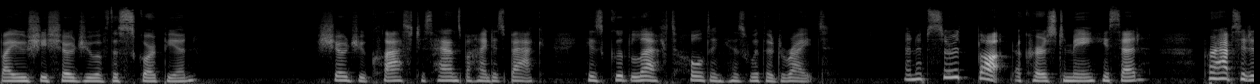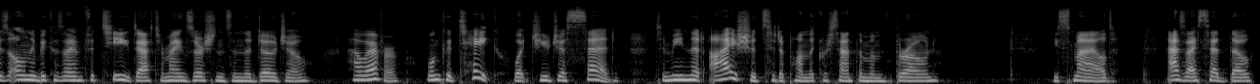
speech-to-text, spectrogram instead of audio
Bayushi Shoju of the Scorpion. Shoju clasped his hands behind his back, his good left holding his withered right. An absurd thought occurs to me, he said. Perhaps it is only because I am fatigued after my exertions in the dojo. However, one could take what you just said to mean that I should sit upon the chrysanthemum throne. He smiled. As I said, though,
